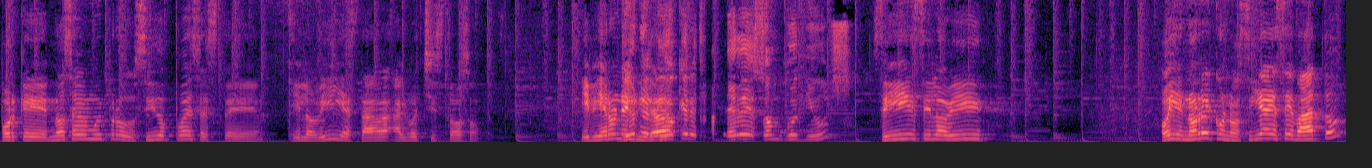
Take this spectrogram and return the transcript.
porque no se ve muy producido pues este y lo vi y estaba algo chistoso y vieron el ¿Vieron el video, video que les mandé de Some Good News? sí sí lo vi oye no reconocía a ese vato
